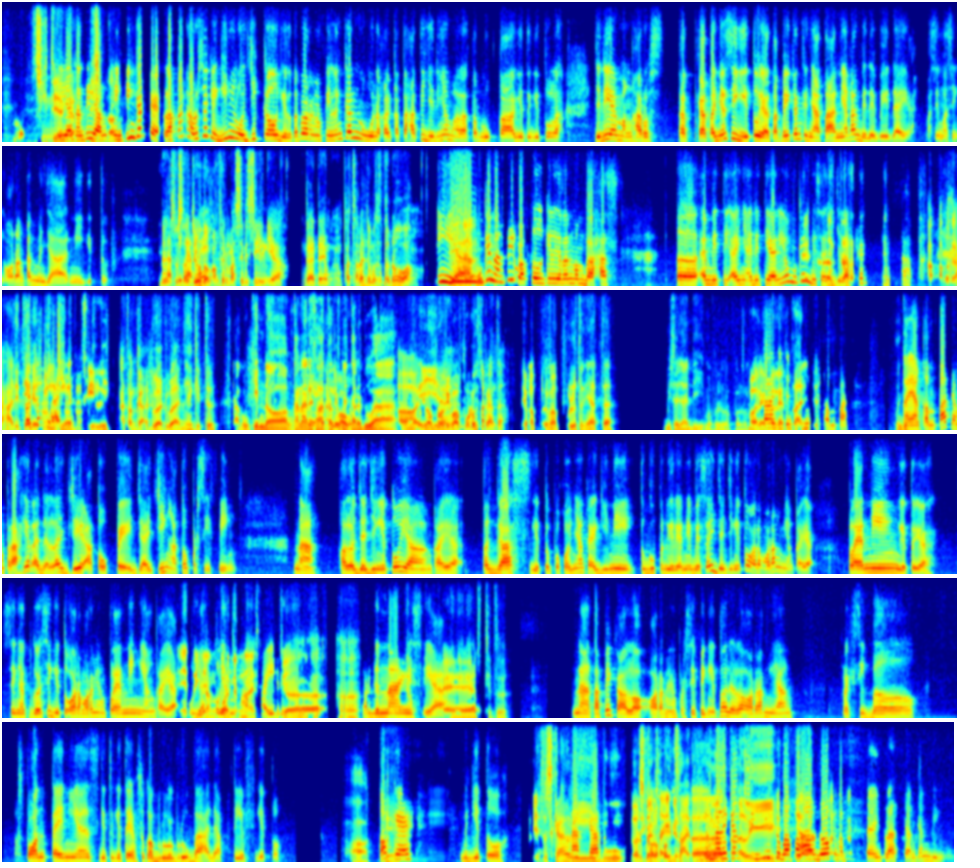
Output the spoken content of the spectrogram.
Gitu ya. Iya nanti bisa. yang thinking kan kayak lah kan harusnya kayak gini logical gitu tapi orang yang feeling kan menggunakan kata hati jadinya malah terluka gitu gitulah jadi emang harus kat- katanya sih gitu ya, tapi kan kenyataannya kan beda-beda ya. Masing-masing orang kan menjalani gitu. Dan Tapi susah juga konfirmasi di sini ya. Nggak ada yang, yang pacaran cuma satu doang. Iya, mungkin nanti waktu giliran membahas eh, MBTI-nya Aditya Rio mungkin bisa dijelaskan apa. Apakah Aditya Cocok nggak thinking nih? atau feeling atau enggak dua-duanya gitu? Nggak mungkin dong, kan ada Iya. salah satu antara dua. Oh iya. 50-50 ternyata. 50-50 ternyata. Bisa jadi 50-50. Boleh, Kita boleh. Lanjut. keempat. Lanjut. Nah, yang keempat, yang terakhir adalah J atau P, judging atau perceiving. Nah, kalau judging itu yang kayak tegas gitu, pokoknya kayak gini, teguh pendiriannya. Biasanya judging itu orang-orang yang kayak planning gitu ya. Seingat gue sih gitu, orang-orang yang planning, yang kayak Ini udah yang clear ngapain, juga. Heeh. organize, ya. Fair gitu. Nah, tapi kalau orang yang perceiving itu adalah orang yang fleksibel, spontaneous gitu-gitu yang suka berubah-berubah, adaptif gitu. Oke. Oke, begitu. Biasa sekali, Nah, sekarang- Bu. Luar biasa insight. Kembalikan sekali. ke Bapak Aldo, kenapa saya yang jelaskan kan bingung.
